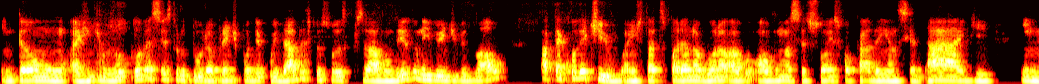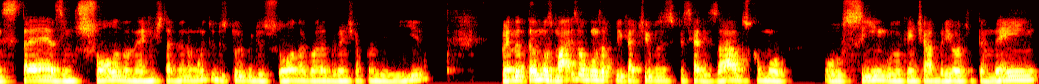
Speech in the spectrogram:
Então, a gente usou toda essa estrutura para a gente poder cuidar das pessoas que precisavam, desde o nível individual até coletivo. A gente está disparando agora algumas sessões focadas em ansiedade, em estresse, em sono, né? A gente está vendo muito distúrbio de sono agora durante a pandemia. Implementamos mais alguns aplicativos especializados, como o símbolo que a gente abriu aqui também,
